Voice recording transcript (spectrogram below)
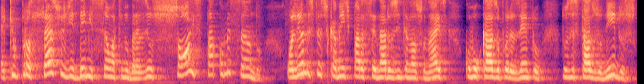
é que o processo de demissão aqui no Brasil só está começando. Olhando especificamente para cenários internacionais, como o caso, por exemplo, dos Estados Unidos,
